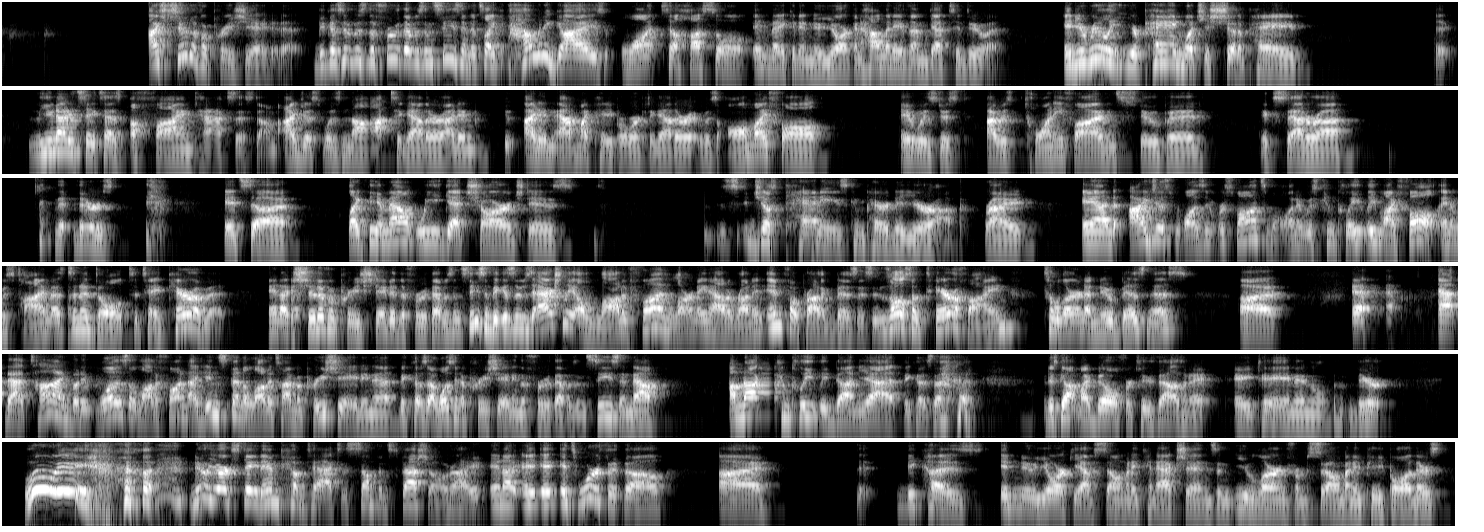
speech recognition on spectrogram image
I should have appreciated it because it was the fruit that was in season. It's like how many guys want to hustle and make it in New York and how many of them get to do it? And you're really you're paying what you should have paid. The United States has a fine tax system. I just was not together. I didn't I didn't have my paperwork together. It was all my fault. It was just I was 25 and stupid, etc. There's it's uh like the amount we get charged is just pennies compared to Europe, right? And I just wasn't responsible. And it was completely my fault. And it was time as an adult to take care of it. And I should have appreciated the fruit that was in season because it was actually a lot of fun learning how to run an info product business. It was also terrifying to learn a new business uh, at, at that time, but it was a lot of fun. I didn't spend a lot of time appreciating it because I wasn't appreciating the fruit that was in season. Now, I'm not completely done yet because I just got my bill for 2018 and there woo New York State income tax is something special, right? And I, it, it's worth it though, uh, because in New York you have so many connections and you learn from so many people, and there's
